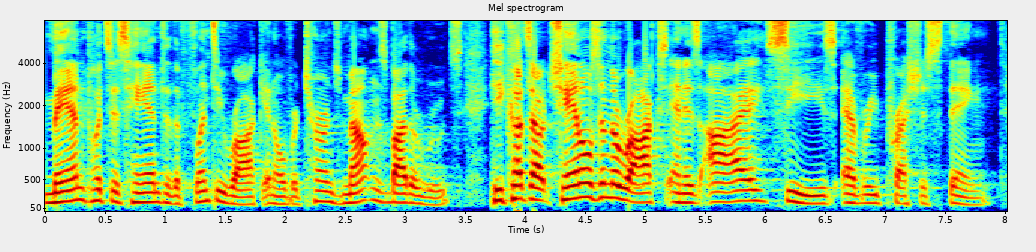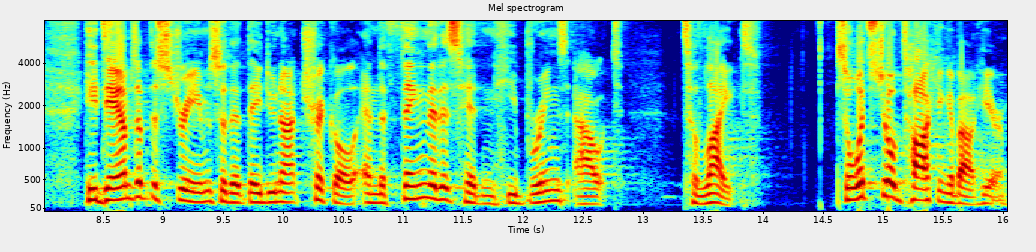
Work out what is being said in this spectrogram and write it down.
Man puts his hand to the flinty rock and overturns mountains by the roots. He cuts out channels in the rocks, and his eye sees every precious thing. He dams up the streams so that they do not trickle, and the thing that is hidden he brings out to light. So, what's Job talking about here?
